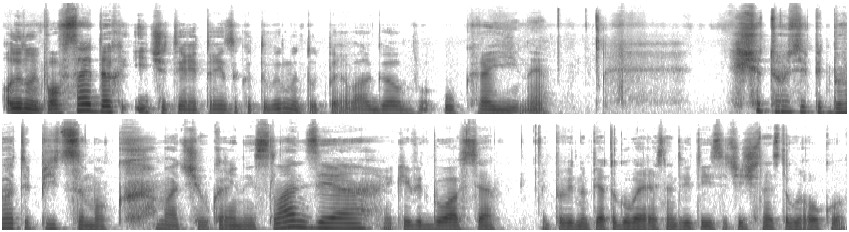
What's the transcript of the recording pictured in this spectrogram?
1-0 по офсайдах і 4-3 за кутовими. Тут перевага в України. Якщо, друзі, підбивати підсумок матчу України-Ісландія, який відбувався відповідно 5 вересня 2016 року,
